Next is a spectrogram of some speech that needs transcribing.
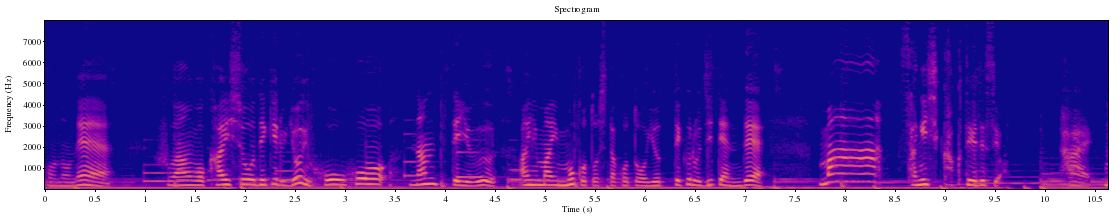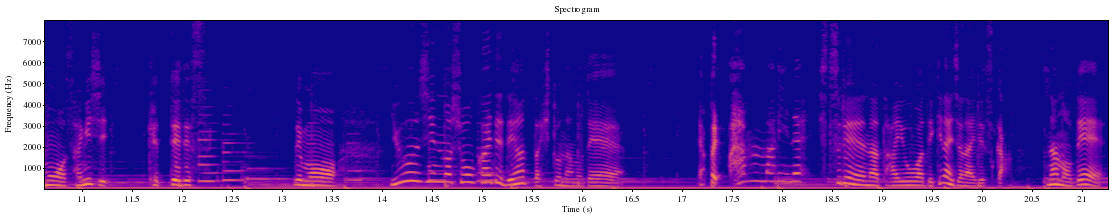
このね不安を解消できる良い方法なんていう曖昧模糊としたことを言ってくる時点でまあ詐欺師確定ですよ。はい。もう詐欺師決定です。でも友人の紹介で出会った人なのでやっぱりあんまりね失礼な対応はできないじゃないですか。なので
